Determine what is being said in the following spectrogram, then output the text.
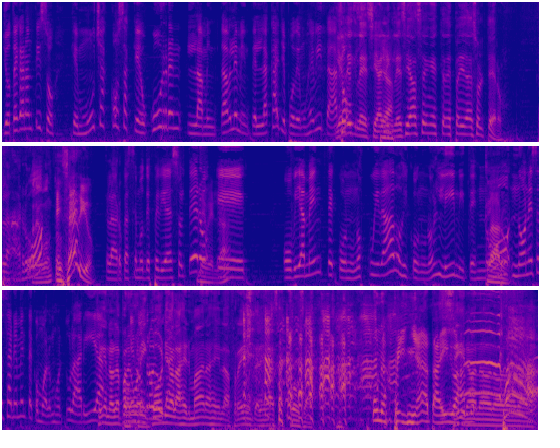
yo te garantizo que muchas cosas que ocurren lamentablemente en la calle podemos evitar. Y en la iglesia, en la iglesia hacen este despedida de soltero. Claro. Pregunto. ¿En serio? Claro que hacemos despedida de soltero. ¿De verdad? eh, obviamente con unos cuidados y con unos límites. No, Claro. no necesariamente como a lo mejor tú la harías. Sí, que no le ponen en un unicornio a las hermanas en la frente, ni esas cosas. Una piñata ahí. Sí, no, bajando. no, no, no, no.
